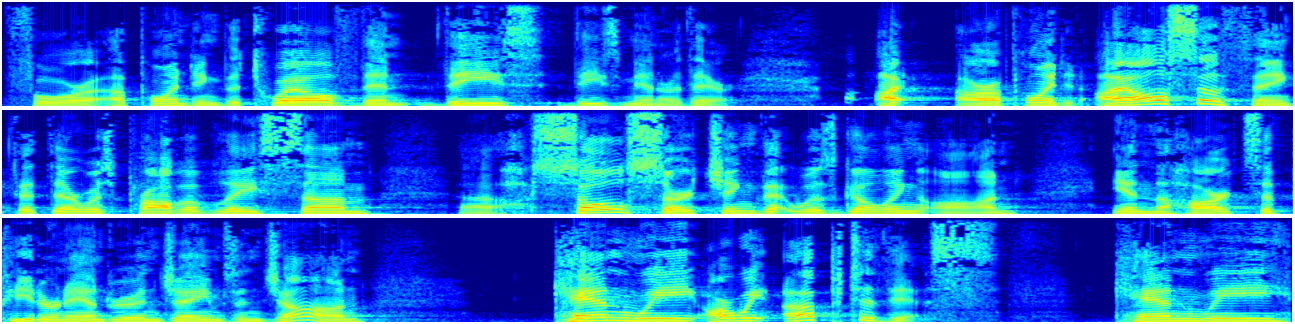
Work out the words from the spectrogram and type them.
for appointing the 12, then these, these men are there, I, are appointed. I also think that there was probably some uh, soul searching that was going on in the hearts of Peter and Andrew and James and John. Can we, are we up to this? Can we,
